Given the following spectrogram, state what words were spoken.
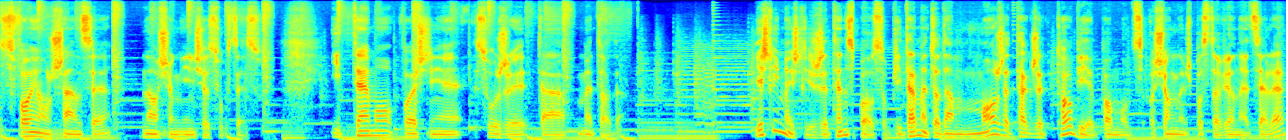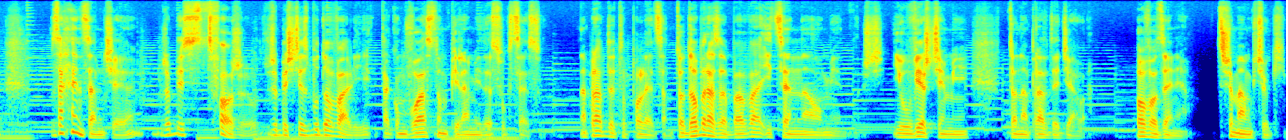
swoją szansę na osiągnięcie sukcesu. I temu właśnie służy ta metoda. Jeśli myślisz, że ten sposób i ta metoda może także Tobie pomóc osiągnąć postawione cele, zachęcam Cię, żebyś stworzył, żebyście zbudowali taką własną piramidę sukcesu. Naprawdę to polecam. To dobra zabawa i cenna umiejętność. I uwierzcie mi, to naprawdę działa. Powodzenia. Trzymam kciuki.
